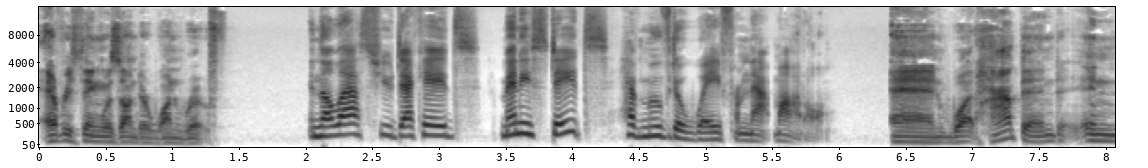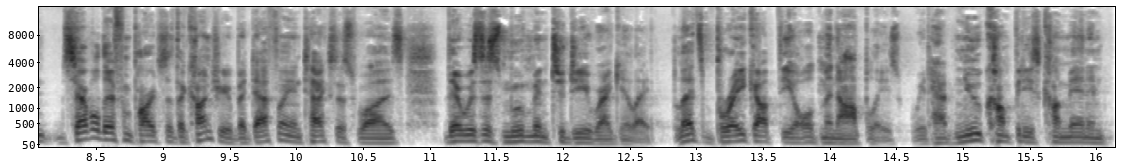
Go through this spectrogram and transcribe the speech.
Everything was under one roof. In the last few decades, many states have moved away from that model. And what happened in several different parts of the country, but definitely in Texas, was there was this movement to deregulate. Let's break up the old monopolies. We'd have new companies come in and,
